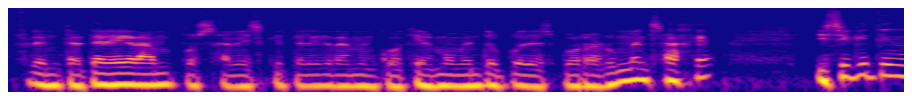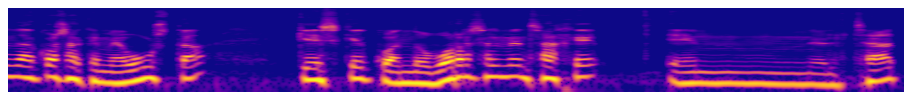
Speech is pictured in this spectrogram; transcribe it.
Frente a Telegram, pues sabéis que Telegram en cualquier momento puedes borrar un mensaje. Y sí que tiene una cosa que me gusta, que es que cuando borras el mensaje, en el chat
